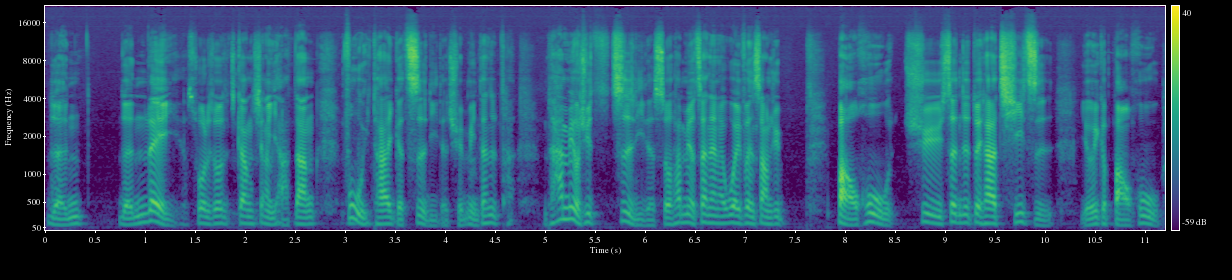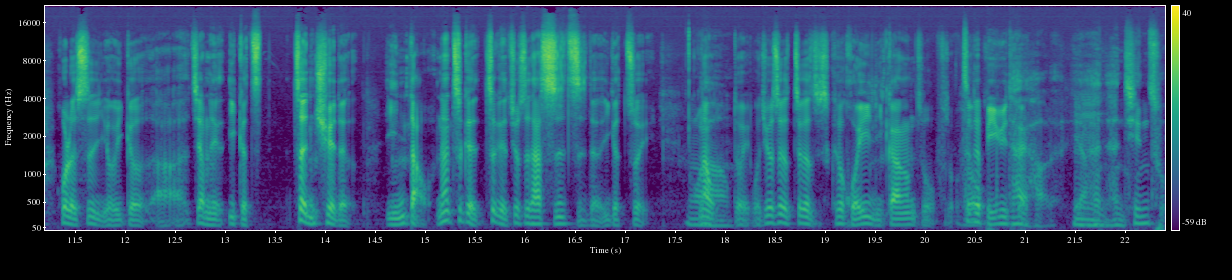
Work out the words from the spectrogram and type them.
人。人类说的说，刚像亚当赋予他一个治理的权柄，但是他他没有去治理的时候，他没有站在那个位份上去保护，去甚至对他妻子有一个保护，或者是有一个啊、呃、这样的一个正确的引导，那这个这个就是他失职的一个罪。哇那我对我觉得这个这个可回忆你刚刚所说，这个比喻太好了，嗯、很很清楚。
